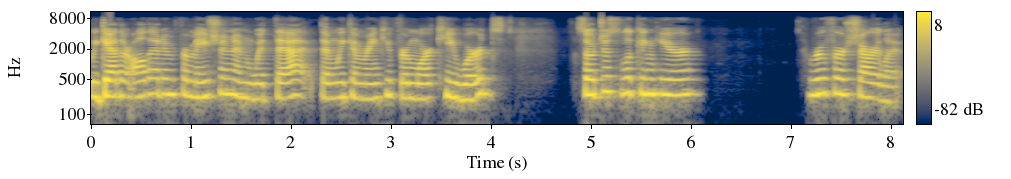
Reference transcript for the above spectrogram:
We gather all that information and with that, then we can rank you for more keywords. So just looking here, Roofer Charlotte.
